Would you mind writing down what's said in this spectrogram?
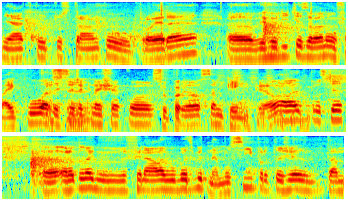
nějak tu, tu stránku projede, eh, vyhodí ti zelenou fajku a ty si Jasně. řekneš jako, Super. jo, jsem king, jo, ale prostě eh, ono to tak v finále vůbec být nemusí, protože tam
